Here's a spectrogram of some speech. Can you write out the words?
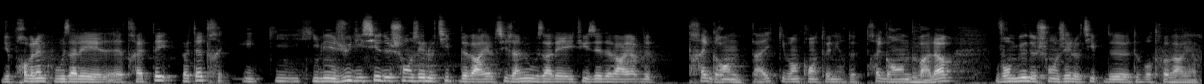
du problème que vous allez traiter, peut-être qu'il est judicieux de changer le type de variable. Si jamais vous allez utiliser des variables de très grande taille qui vont contenir de très grandes valeurs, vaut mieux de changer le type de, votre variable,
